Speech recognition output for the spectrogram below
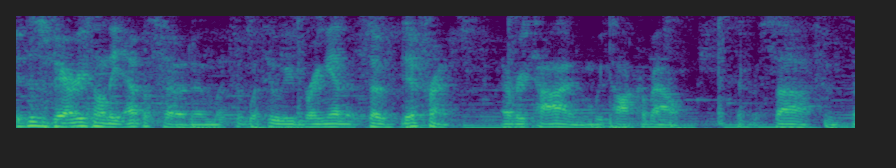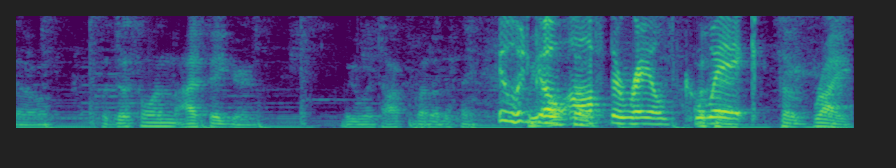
it just varies on the episode and with with who we bring in. It's so different every time we talk about different stuff, and so But this one, I figured we would talk about other things. It would We go also- off the rails Okay, quick. So right,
